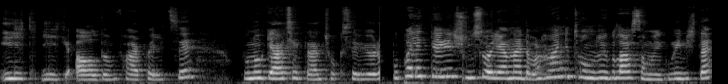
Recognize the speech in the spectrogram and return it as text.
ilk ilk aldığım far paleti. Bunu gerçekten çok seviyorum. Bu paletleri şunu söyleyenler de var. Hangi tonu uygularsam uygulayayım işte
